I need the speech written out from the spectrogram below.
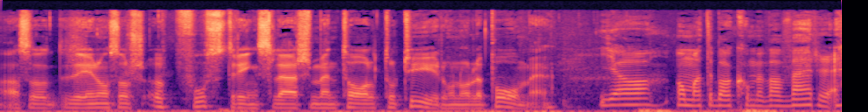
Alltså det är någon sorts uppfostring slash mental tortyr hon håller på med. Ja, om att det bara kommer vara värre.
